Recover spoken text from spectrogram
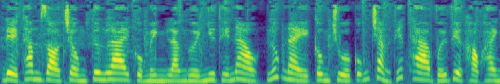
để thăm dò chồng tương lai của mình là người như thế nào. Lúc này công chúa cũng chẳng thiết tha với việc học hành,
